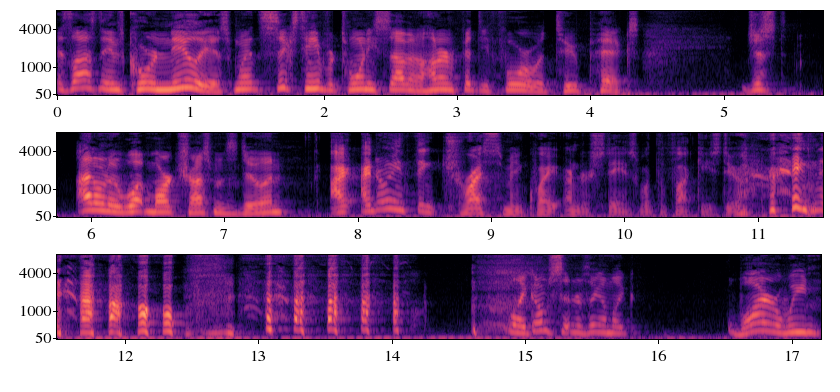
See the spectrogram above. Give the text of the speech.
His last name's Cornelius. Went 16 for 27, 154 with two picks. Just, I don't know what Marc Trestman's doing. I, I don't even think Trestman quite understands what the fuck he's doing right now. Like, I'm sitting there thinking, I'm like, why are we.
